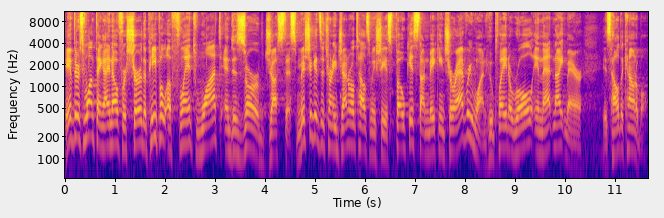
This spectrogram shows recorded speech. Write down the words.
If there's one thing I know for sure, the people of Flint want and deserve justice. Michigan's Attorney General tells me she is focused on making sure everyone who played a role in that nightmare is held accountable.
